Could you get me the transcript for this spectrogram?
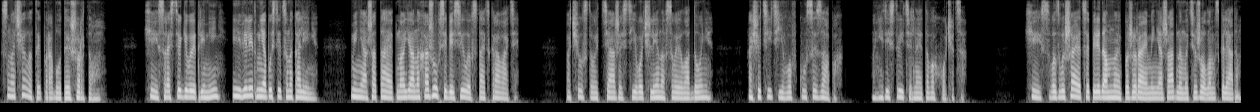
«Сначала ты поработаешь ртом». Хейс расстегивает ремень и велит мне опуститься на колени. Меня шатает, но я нахожу в себе силы встать с кровати. Почувствовать тяжесть его члена в своей ладони, ощутить его вкус и запах. Мне действительно этого хочется. Хейс возвышается передо мной, пожирая меня жадным и тяжелым взглядом.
